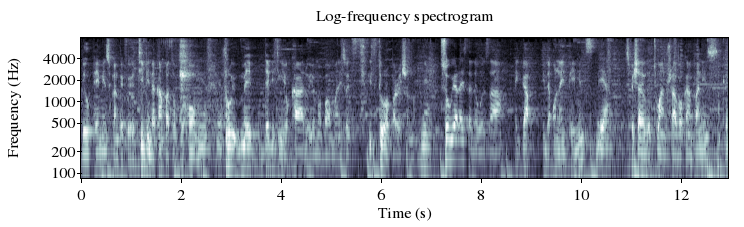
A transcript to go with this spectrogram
bill payments. You can pay for your TV in the comfort of your home Yes, yes. through maybe debiting your card or your mobile money. So it's it's still operational. Yeah. So we realized that there was uh, a gap in the online payments. yeah especially with the tour and travel companies. Okay.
